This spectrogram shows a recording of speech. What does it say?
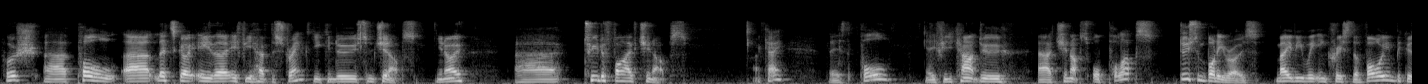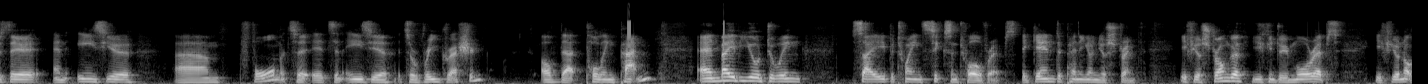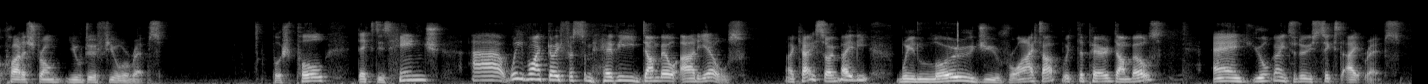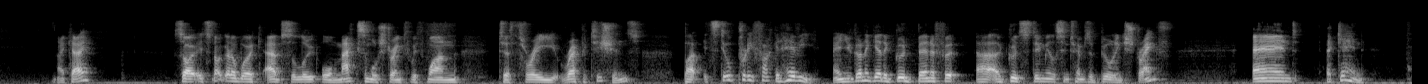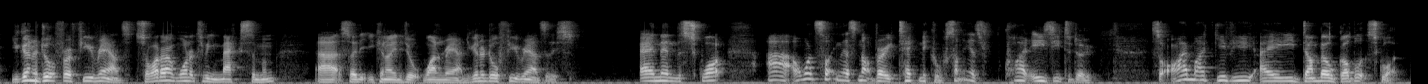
push, uh, pull. Uh, let's go either if you have the strength, you can do some chin ups, you know, uh, two to five chin ups. Okay, there's the pull. If you can't do uh, chin ups or pull ups, do some body rows. Maybe we increase the volume because they're an easier um, form. It's a it's an easier it's a regression of that pulling pattern, and maybe you're doing say between six and twelve reps. Again, depending on your strength. If you're stronger, you can do more reps. If you're not quite as strong, you'll do fewer reps. Push pull, next is hinge. Uh, we might go for some heavy dumbbell RDLs. Okay, so maybe we load you right up with the pair of dumbbells and you're going to do six to eight reps. Okay? So it's not going to work absolute or maximal strength with one to three repetitions, but it's still pretty fucking heavy, and you're going to get a good benefit, uh, a good stimulus in terms of building strength. And again, you're going to do it for a few rounds. So I don't want it to be maximum uh, so that you can only do it one round. You're going to do a few rounds of this. And then the squat, uh, I want something that's not very technical, something that's quite easy to do. So I might give you a dumbbell goblet squat,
